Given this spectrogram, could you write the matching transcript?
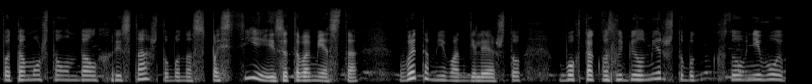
Потому что Он дал Христа, чтобы нас спасти из этого места. В этом Евангелие, что Бог так возлюбил мир, чтобы кто в Него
